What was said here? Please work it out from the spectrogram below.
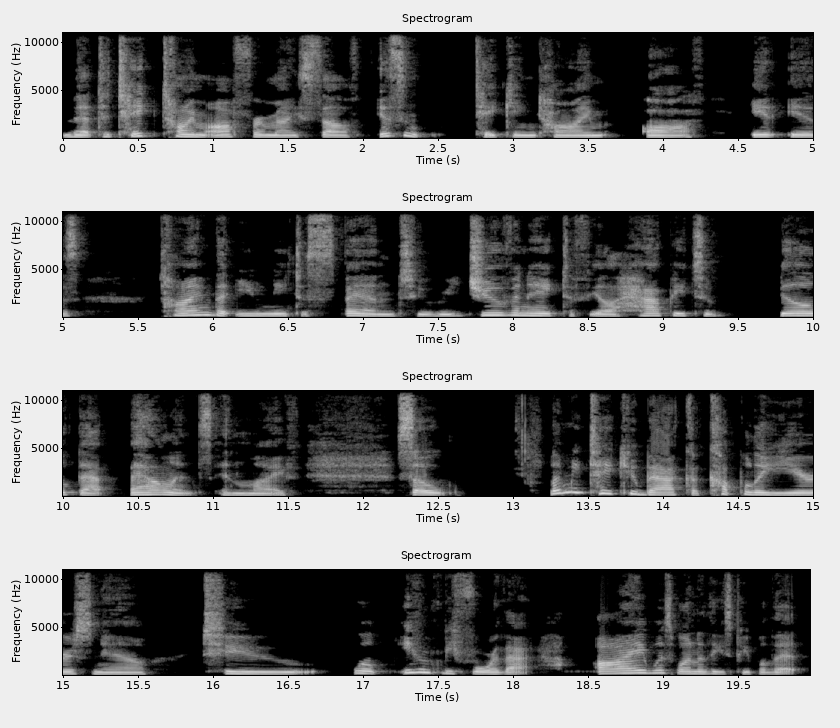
that to take time off for myself isn't taking time off. It is time that you need to spend to rejuvenate, to feel happy, to build that balance in life. So let me take you back a couple of years now to, well, even before that. I was one of these people that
